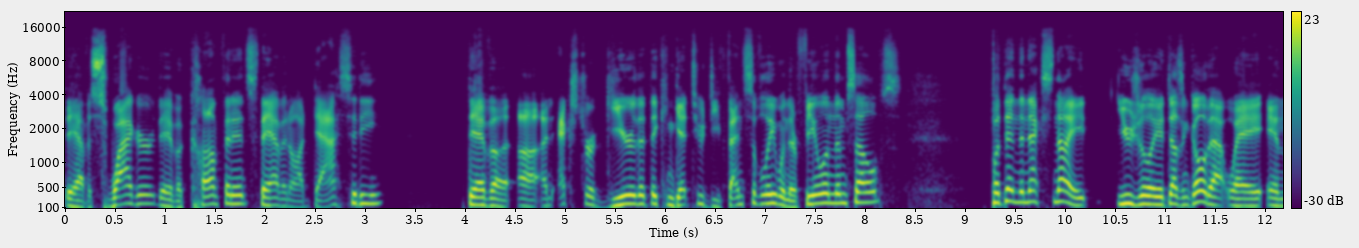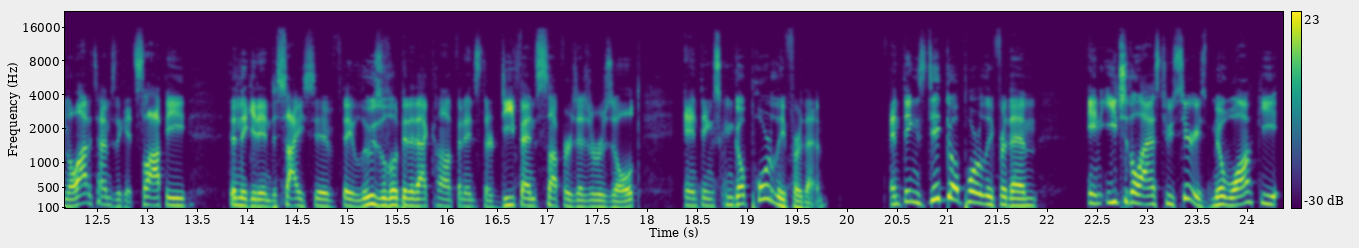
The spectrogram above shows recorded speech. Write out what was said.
they have a swagger, they have a confidence, they have an audacity, they have a, an extra gear that they can get to defensively when they're feeling themselves. But then the next night, usually it doesn't go that way. And a lot of times they get sloppy. Then they get indecisive. They lose a little bit of that confidence. Their defense suffers as a result, and things can go poorly for them. And things did go poorly for them in each of the last two series, Milwaukee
